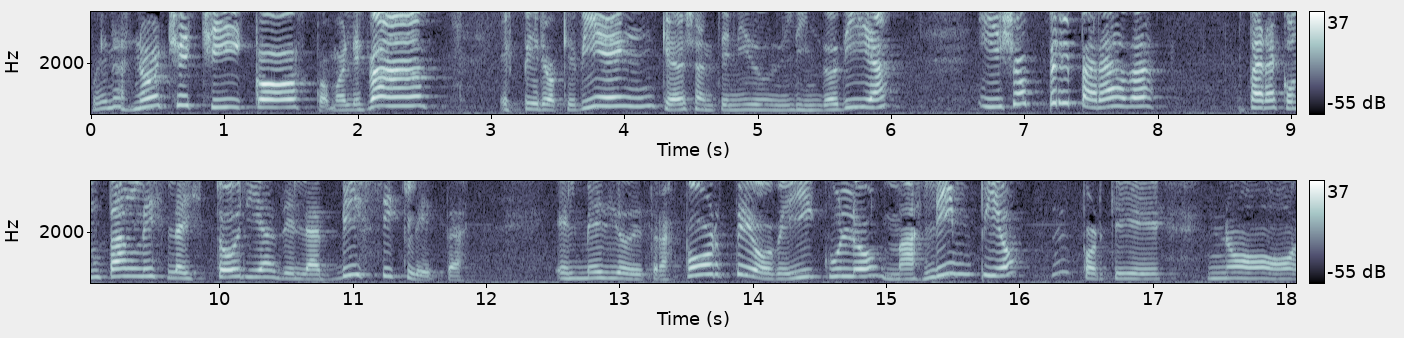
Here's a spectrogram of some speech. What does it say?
Buenas noches chicos, ¿cómo les va? Espero que bien, que hayan tenido un lindo día. Y yo preparada para contarles la historia de la bicicleta, el medio de transporte o vehículo más limpio, porque no,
